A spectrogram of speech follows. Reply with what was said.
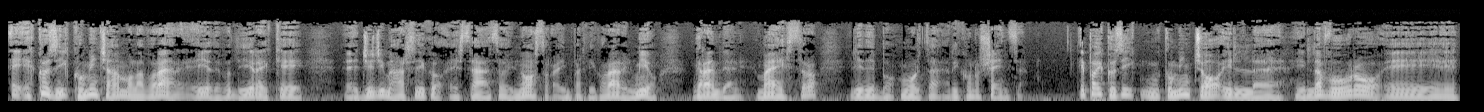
E, e, così cominciamo a lavorare e io devo dire che eh, Gigi Marsico è stato il nostro, in particolare il mio grande maestro, gli debbo molta riconoscenza. E poi così mm, cominciò il, il lavoro e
